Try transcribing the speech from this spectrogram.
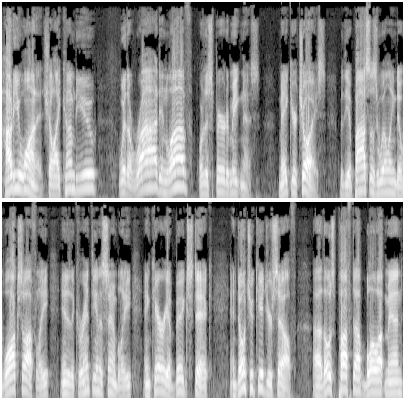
How do you want it? Shall I come to you with a rod in love or the spirit of meekness? Make your choice. But the apostle is willing to walk softly into the Corinthian assembly and carry a big stick. And don't you kid yourself. Uh, those puffed up, blow up men,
